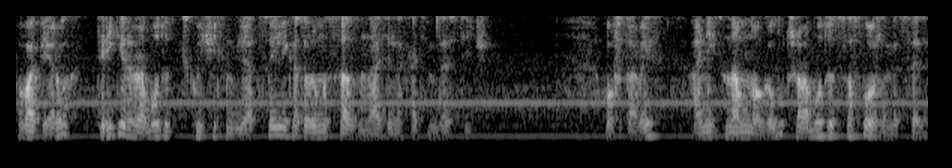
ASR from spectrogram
Во-первых, триггеры работают исключительно для целей, которые мы сознательно хотим достичь. Во-вторых, они намного лучше работают со сложными целями.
